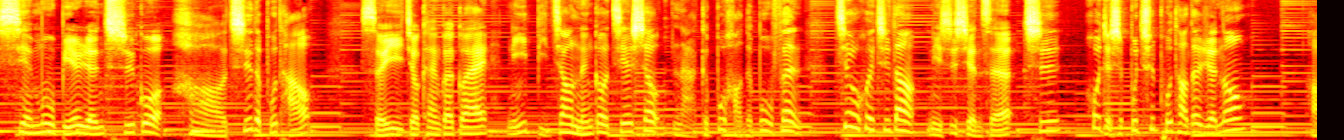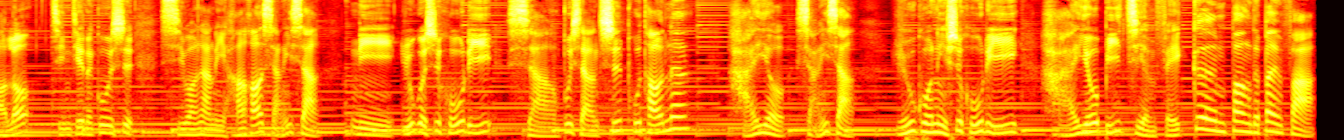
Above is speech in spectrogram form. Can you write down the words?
羡慕别人吃过好吃的葡萄。所以就看乖乖，你比较能够接受哪个不好的部分，就会知道你是选择吃或者是不吃葡萄的人哦。好喽，今天的故事希望让你好好想一想，你如果是狐狸，想不想吃葡萄呢？还有想一想，如果你是狐狸，还有比减肥更棒的办法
